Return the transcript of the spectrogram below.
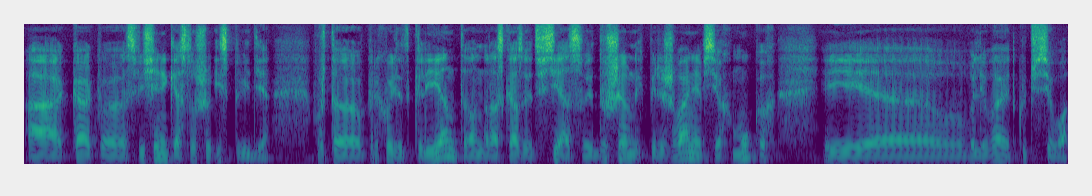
а как э, священник я слушаю исповеди. Потому что приходит клиент, он рассказывает все о своих душевных переживаниях, всех муках и э, выливает кучу всего.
